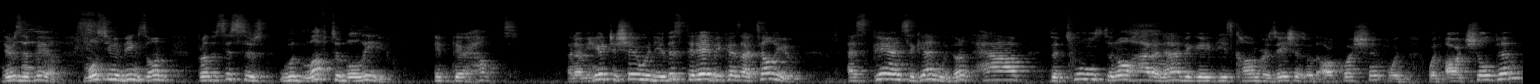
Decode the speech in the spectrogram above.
There's a veil. Most human beings on brothers and sisters would love to believe if they're helped. And I'm here to share with you this today because I tell you, as parents, again, we don't have the tools to know how to navigate these conversations with our question, with, with our children,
